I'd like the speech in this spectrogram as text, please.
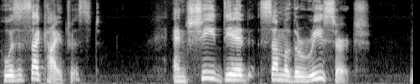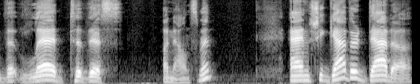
who is a psychiatrist, and she did some of the research that led to this announcement. And she gathered data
